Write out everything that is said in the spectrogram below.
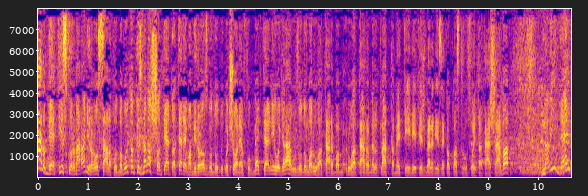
három 4 tízkor már annyira rossz állapotban voltam, közben lassan telt a terem, amiről azt gondoltuk, hogy soha nem fog megtelni, hogy ráhúzódom a ruhatárba, ruhatárra, mert ott láttam egy tévét, és belenézek a kasztró folytatásába. Na mindegy.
